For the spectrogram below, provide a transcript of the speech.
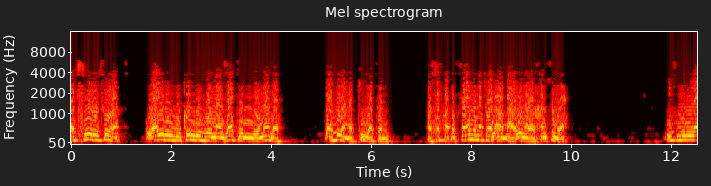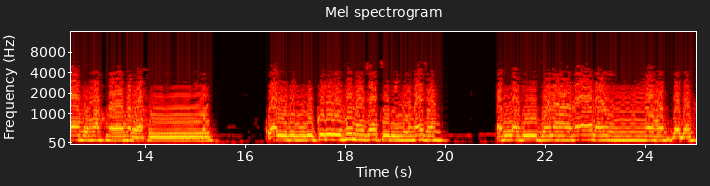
تفسير سورة ويل لكل همزة لمزة وهي مكية. الصفحة الثامنة والأربعون والخمسمائة. بسم الله الرحمن الرحيم. ويل لكل همزة لمزة. الذي جمع مالا وعدده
